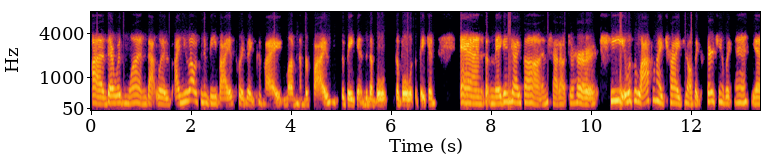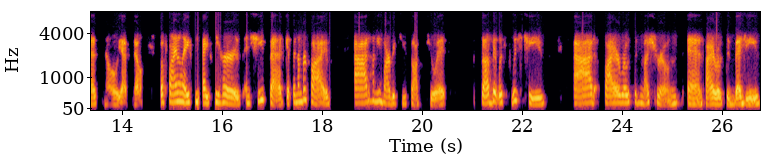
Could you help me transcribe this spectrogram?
uh, there was one that was I knew I was going to be biased towards it because I love number five, the bacon, the double double with the bacon, And but Megan Gagnon, shout out to her. She it was the last one I tried. You know, I was like searching. I was like, eh, yes, no, yes, no. But finally, I see, I see hers, and she said, get the number five, add honey barbecue sauce to it, sub it with Swiss cheese, add fire roasted mushrooms and fire roasted veggies,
